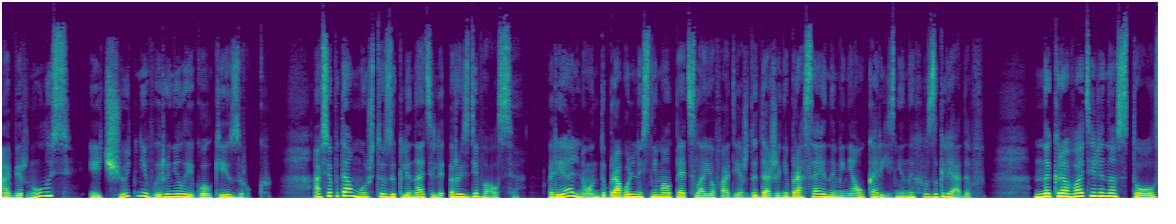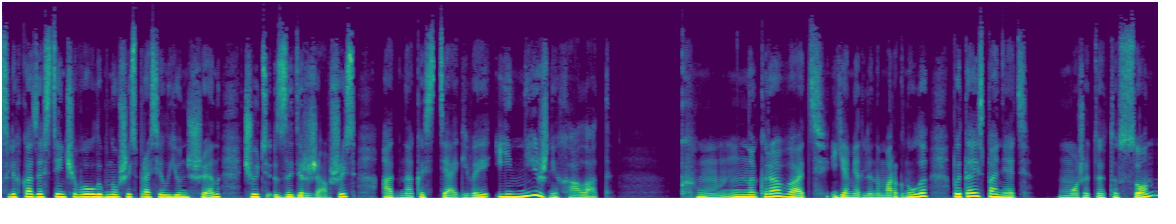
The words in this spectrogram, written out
обернулась и чуть не выронила иголки из рук. А все потому, что заклинатель раздевался. Реально, он добровольно снимал пять слоев одежды, даже не бросая на меня укоризненных взглядов. «На кровать или на стол?» — слегка застенчиво улыбнувшись, спросил Юньшен, чуть задержавшись, однако стягивая и нижний халат. «Хм, на кровать», — я медленно моргнула, пытаясь понять, может, это сон?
